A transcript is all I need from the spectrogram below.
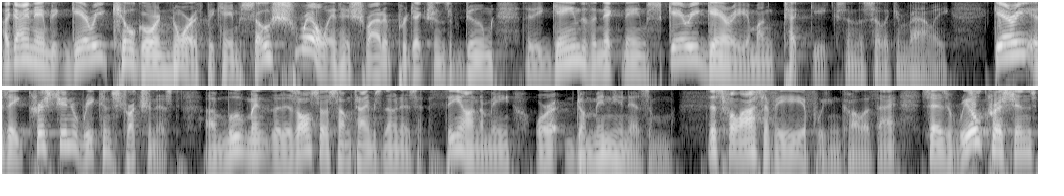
A guy named Gary Kilgore North became so shrill in his shrouded predictions of doom that he gained the nickname Scary Gary among tech geeks in the Silicon Valley. Gary is a Christian Reconstructionist, a movement that is also sometimes known as theonomy or dominionism. This philosophy, if we can call it that, says real Christians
